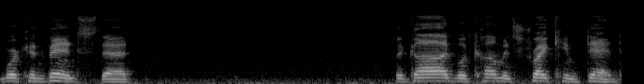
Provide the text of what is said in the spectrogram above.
were convinced that the God would come and strike him dead.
